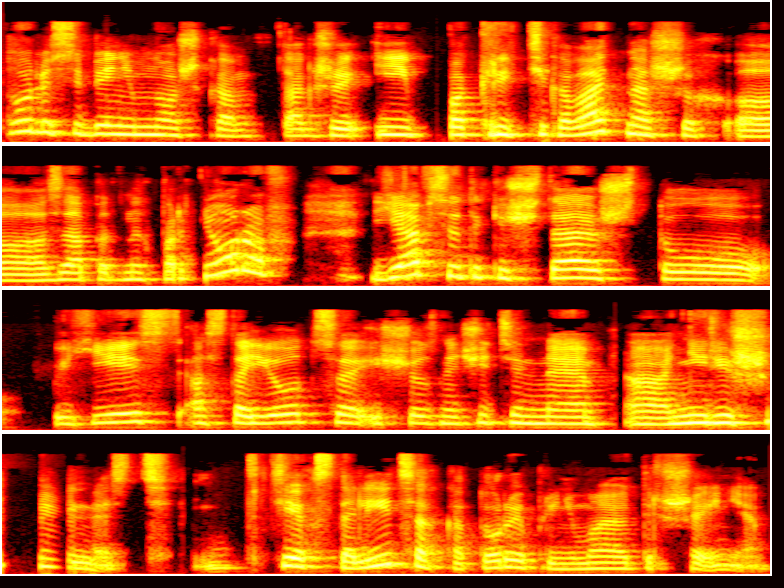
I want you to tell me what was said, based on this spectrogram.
позволю себе немножко также и покритиковать наших э, западных партнеров. Я все-таки считаю, что есть, остается еще значительная э, нерешительность в тех столицах, которые принимают решения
